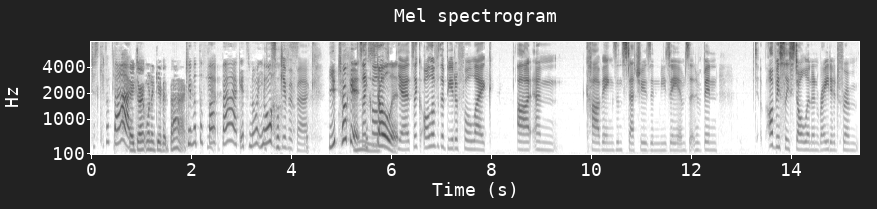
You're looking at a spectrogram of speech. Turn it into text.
Just give it back. They don't want to give it back. Give it the Yeah. fuck back. It's not yours. Let's give it back. You took it. It's like you stole of, it. Yeah, it's like all of the beautiful like art and carvings and statues in museums that have been obviously stolen and raided from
